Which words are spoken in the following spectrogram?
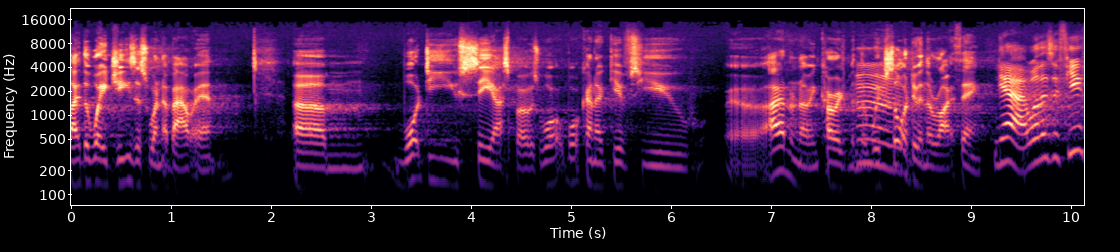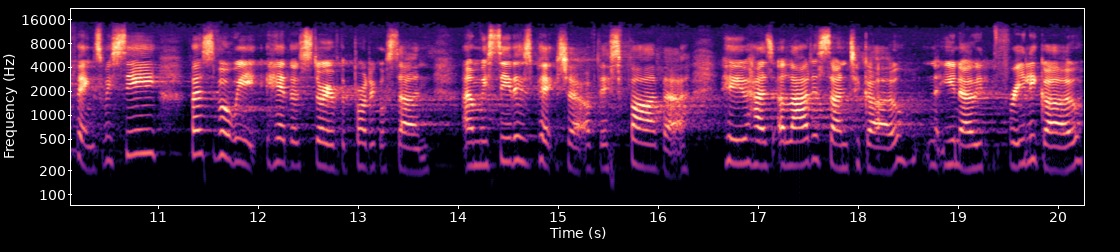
like the way Jesus went about it, um, what do you see? I suppose what what kind of gives you, uh, I don't know, encouragement that we're sort of doing the right thing. Yeah, well, there's a few things. We see, first of all, we hear the story of the prodigal son, and we see this picture of this father who has allowed his son to go, you know, freely go,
